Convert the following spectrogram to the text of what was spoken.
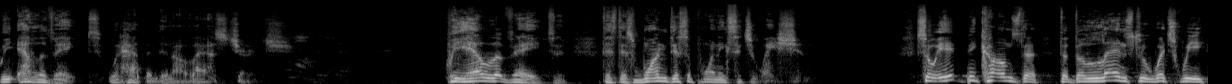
we elevate what happened in our last church. We elevate this, this one disappointing situation so it becomes the, the, the lens through which we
